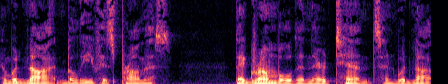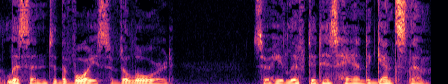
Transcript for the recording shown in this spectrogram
and would not believe his promise. They grumbled in their tents, and would not listen to the voice of the Lord. So he lifted his hand against them,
